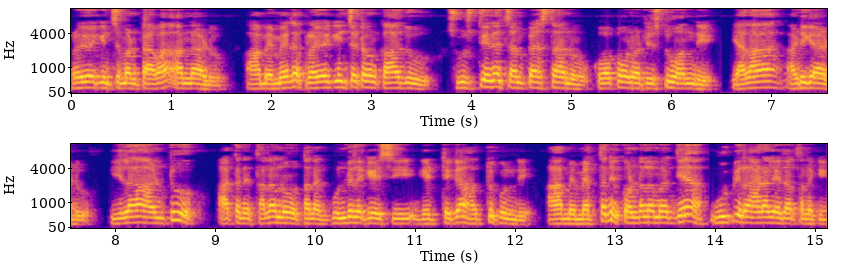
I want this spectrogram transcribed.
ప్రయోగించమంటావా అన్నాడు. ఆమె మీద ప్రయోగించటం కాదు చూస్తేనే చంపేస్తాను కోపం నటిస్తూ అంది. ఎలా? అడిగాడు. ఇలా అంటూ అతని తలను తన గుండెలకేసి గట్టిగా హత్తుకుంది. ఆమె మెత్తని కొండల మధ్య ఊపిరాడలేదు అతనికి.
